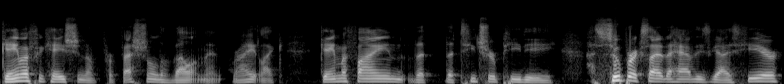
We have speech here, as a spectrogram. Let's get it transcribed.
gamification of professional development, right? Like gamifying the, the teacher PD. Super excited to have these guys here.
